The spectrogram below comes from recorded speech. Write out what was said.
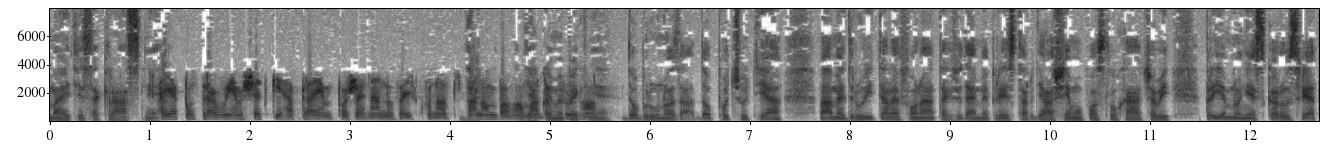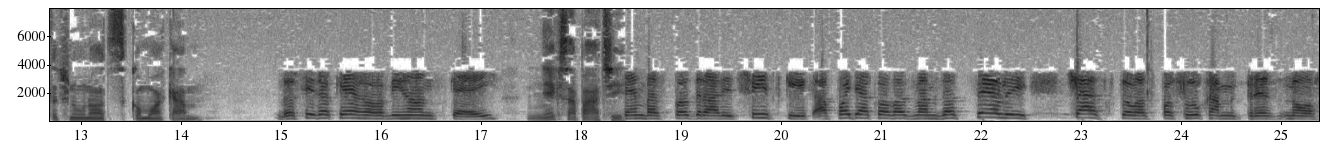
majte sa krásne. A ja pozdravujem všetkých a prajem požehnanú Veľkú noc. S Pánom Bohom Ďakujeme a dobrú pekne. noc. Dobrú noc a do počutia. Máme druhý telefonát, takže dajme priestor ďalšiemu poslucháčovi. Príjemnú neskorú sviatočnú noc. Komu a kam? Do širokého Vyhonskej Nech sa páči. chcem vás pozdraviť všetkých a poďakovať vám za celý čas, kto vás poslúcham pre, no,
